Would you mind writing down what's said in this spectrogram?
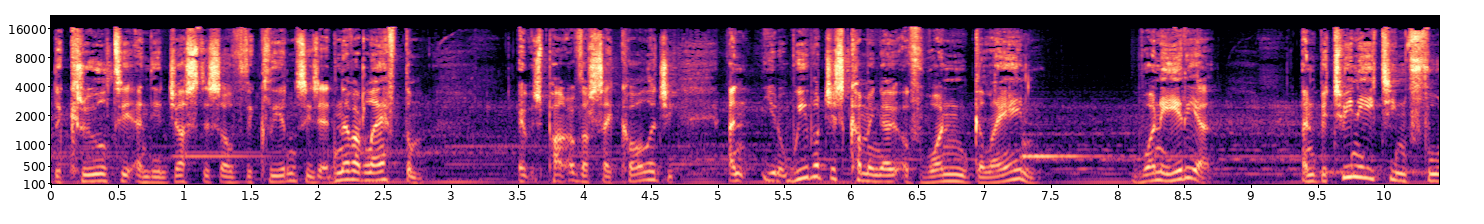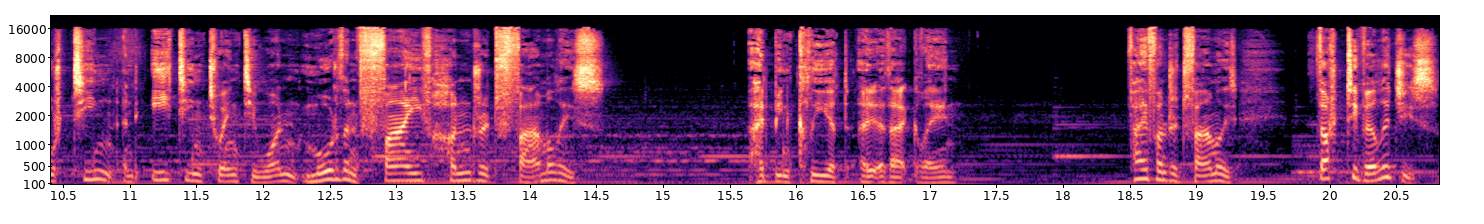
the cruelty and the injustice of the clearances. It had never left them. It was part of their psychology. And, you know, we were just coming out of one glen, one area. And between 1814 and 1821, more than 500 families had been cleared out of that glen. 500 families. 30 villages.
